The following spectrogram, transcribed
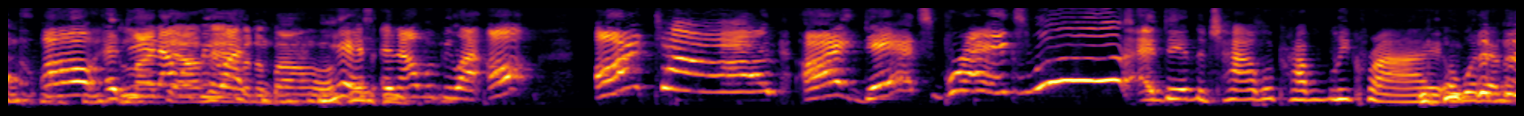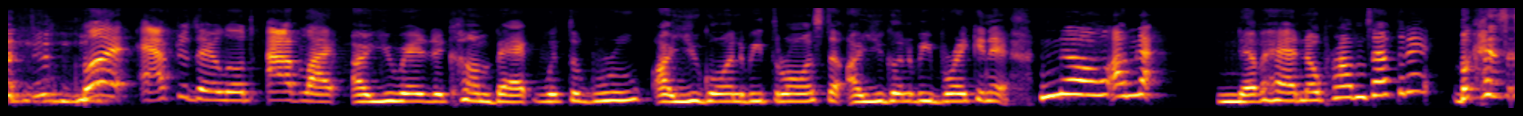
oh, and then Like I would be like, yes, and I would be like, oh, art time. All right, dance breaks. Woo! And then the child would probably cry or whatever. but after their little, I'm like, are you ready to come back with the group? Are you going to be throwing stuff? Are you going to be breaking it? No, I'm not. Never had no problems after that because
